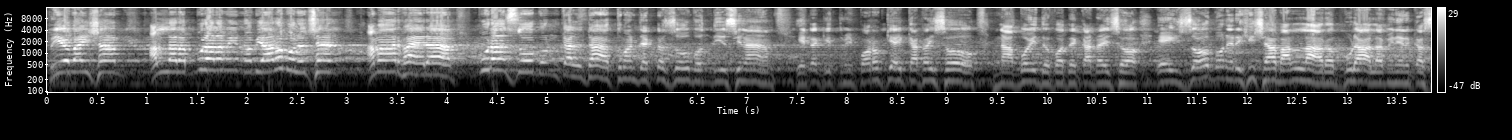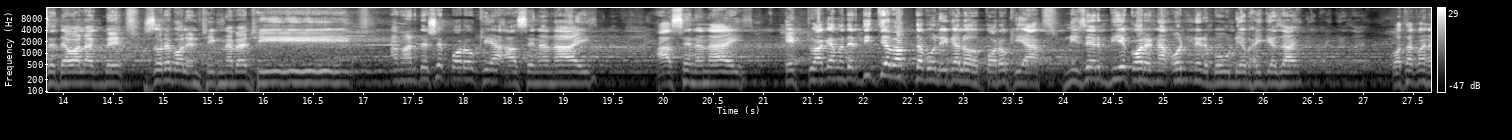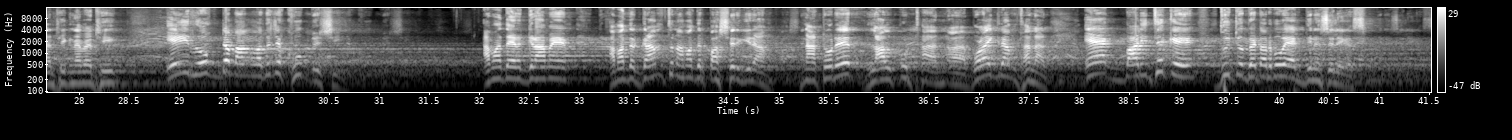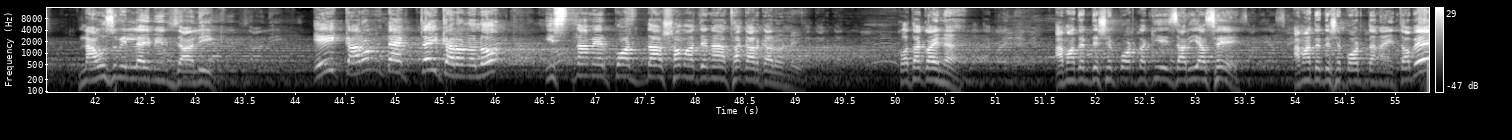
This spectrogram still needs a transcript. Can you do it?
প্রিয় ভাই সাহেব, আল্লাহ রাব্বুল আলামিন নবী আরও বলেছেন, আমার ভাইরা, পুরা যৌবন কালটা তোমার যে একটা যৌবন দিয়েছিলাম, এটা কি তুমি পরকীয়ায় কাটাইছো না বৈধ পথে কাটাইছো? এই যৌবনের হিসাব আল্লাহ রব্বুল আলামিনের কাছে দেওয়া লাগবে। জোরে বলেন, ঠিক না বে ঠিক? আমার দেশে পরকীয়া আছে না নাই? আছে না নাই? একটু আগে আমাদের দ্বিতীয় বক্তা বলে গেল, পরকিয়া, নিজের বিয়ে করে না, অন্যের বউ নিয়ে ভাইকে যায়। কথা কয় না ঠিক না ঠিক? এই রোগটা বাংলাদেশে খুব বেশি। আমাদের গ্রামে, আমাদের গ্রাম তো না, আমাদের পাশের গ্রাম, নাটোরের লালপুর থানা বড়াইগ্রাম থানার। এক বাড়ি থেকে দুইটো বেটার বউ একদিনে চলে গেছে। নাউজুবিল্লাহ মিন জালিক এই কারণটা একটাই কারণ হলো, ইসলামের পর্দা সমাজে না থাকার কারণে। কথা কয় না? আমাদের দেশে পর্দা কি জারি আছে? আমাদের দেশে পর্দা নাই। তবে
